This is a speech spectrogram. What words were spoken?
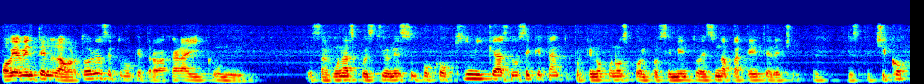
Obviamente en el laboratorio se tuvo que trabajar ahí con pues, algunas cuestiones un poco químicas, no sé qué tanto porque no conozco el procedimiento, es una patente de hecho, este chico,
